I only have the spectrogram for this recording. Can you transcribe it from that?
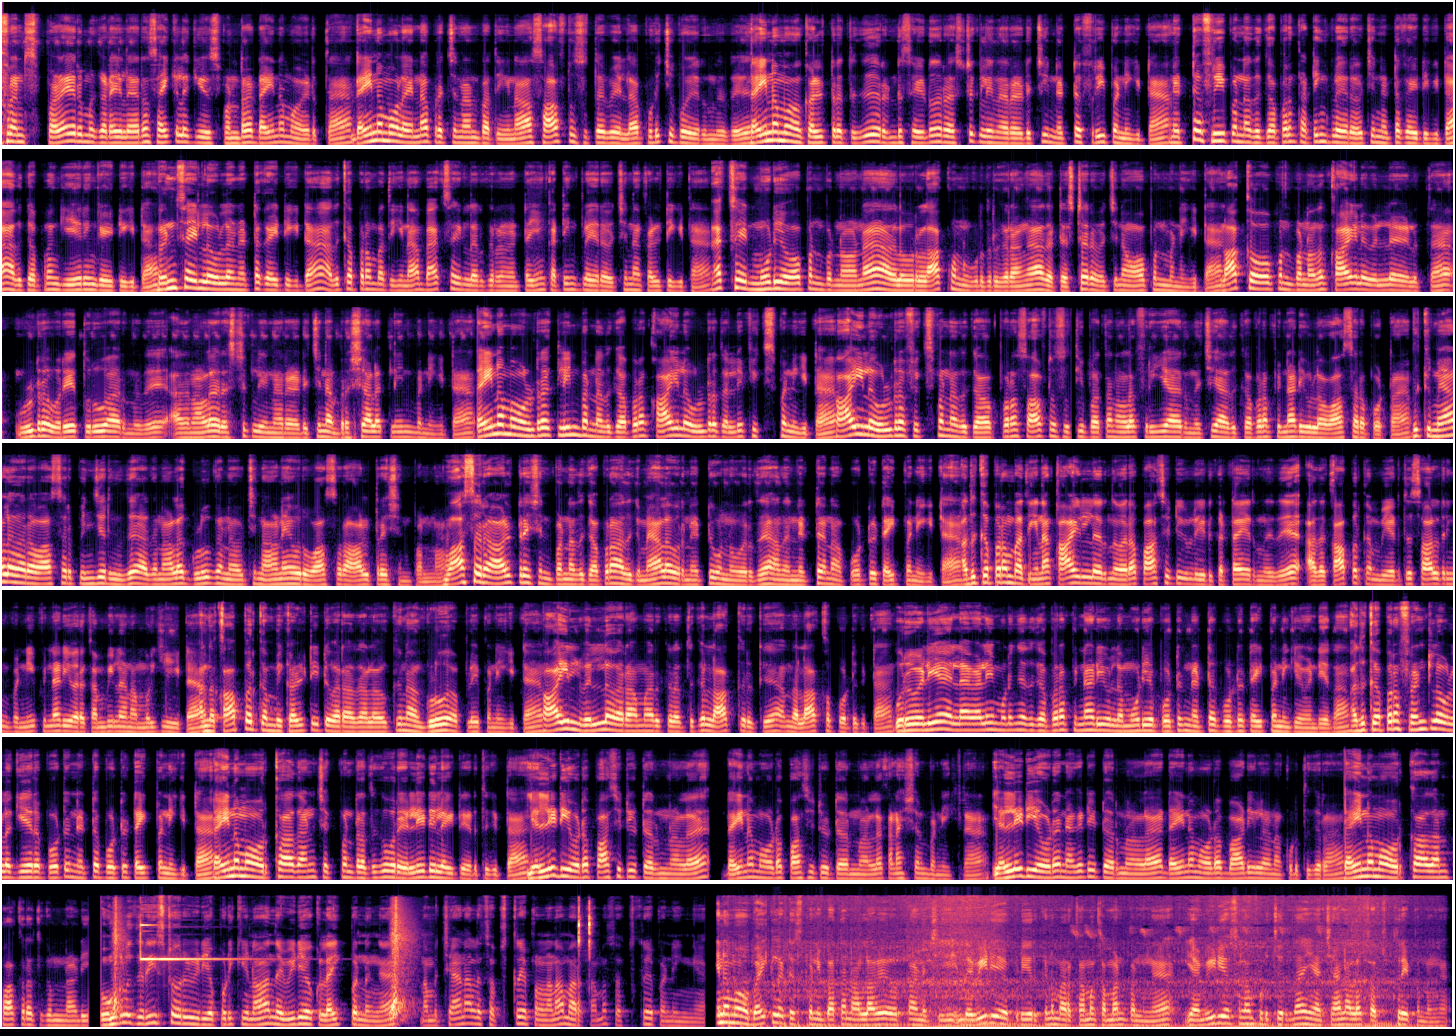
Friends பழைய இரும்பு கடையில சைக்கிளுக்கு யூஸ் பண்ற டைனமோ எடுத்தேன். டைனமோல என்ன பிரச்சனைன்னு பாத்தீங்கன்னா சாஃப்ட் சுத்தவே இல்லை பிடிச்சி போயிருந்தது. டைனமோ கழட்டுறதுக்கு ரெண்டு சைடும் ரெஸ்ட் கிளீனர் அடிச்சு நெட்டை ஃப்ரீ பண்ணிக்கிட்டேன். நெட்டை ஃப்ரீ பண்ணதுக்கு அப்புறம் கட்டிங் பிளேயரை வச்சு நெட்டை கழட்டிக்கிட்டேன். அதுக்கப்புறம் கியரிங் கழட்டிக்கிட்டேன். ஃப்ரண்ட் சைடில் உள்ள நெட்டை கட்டிக்கிட்டேன் அதுக்கப்புறம் பாத்தீங்கன்னா பேக் சைடில் இருக்கிற நெட்டையும் கட்டிங் பிளேயரை வச்சு நான் கழட்டிக்கிட்டேன். பேக் சைடு மூடியை ஓப்பன் பண்ணோன்னே அதில் ஒரு லாக் ஒன்று கொடுத்துருக்காங்க அதை டெஸ்டரை வச்சு நான் ஓப்பன் பண்ணிக்கிட்டேன். லாக்கை ஓப்பன் பண்ணதும் காயில வெளில இழுத்தேன். உள்ற ஒரே துருவா இருந்தது. அதனால ரெஸ்ட் கிளீனர் அடிச்சு நான் ப்ரஷ்ஷால க்ளீன் பண்ணிக்கிட்டேன். டைனமோ உள்ற க்ளீன் பண்ணதுக்கு அப்புறம் காயில உள்ற தள்ளி ஃபிக்ஸ் பண்ணிக்கிட்டேன். காயில உள்ற ஃபிக்ஸ் பண்ணதுக்கு அப்புறம் சுற்றி சுத்தி பார்த்தா நல்லா ஃப்ரீயா இருந்துச்சு. அதுக்கப்புறம் பின்னாடி உள்ள வாசரை போட்டேன். அதுக்கு மேல வர வாசர் பிஞ்சு இருந்தது. அதனால க்ளூ வச்சு நானே ஒரு வாசரை ஆல்ட்ரேஷன் பண்ணேன். வாசரை ஆல்ட்ரேஷன் பண்ணதுக்கு அப்புறம் அதுக்கு மேல ஒரு நெட்டு ஒன்று வருது. அந்த நெட்டை நான் போட்டு டைட் பண்ணிக்கிட்டேன். அதுக்கப்புறம் பார்த்தீங்கன்னா காயில்ல இருந்து வர பாசிட்டிவ் லீடு கட்டாக இருந்தது. அதை காப்பர் கம்பி எடுத்து சால்டரிங் பண்ணி பின்னாடி வர கம்பியில் நான் முறுக்கி முறுக்கிக்கிட்டேன் அந்த காப்பர் கம்பி கழட்டிட்டு வராத அளவுக்கு நான் க்ளூ அப்ளை பண்ணிக்கிட்டேன். ஆயில் வெளில வராமல் இருக்கிறதுக்கு லாக் இருக்கு. அந்த லாக்கை போட்டுக்கிட்டேன். ஒரு வழியா எல்லா வேலையும் முடிஞ்சதுக்கு அப்புறம் பின்னாடி உள்ள மூடியை போட்டு நெட்டை போட்டு டைட் பண்ணிக்க வேண்டியதான் அதுக்கப்புறம் ஃப்ரண்ட்ல உள்ள கியரை போட்டு நெட்டை போட்டு டைட் பண்ணிக்கிட்டேன். டைனமோ ஒர்க் ஆதான்னு செக் பண்றதுக்கு ஒரு எல்இடி லைட் எடுத்துக்கிட்டேன். எல்இடியோட பாசிட்டிவ் டெர்மினலை டைனமோட பாசிட்டிவ் டெர்மினல்ல கனெக்ஷன் பண்ணிக்கிறேன். எல்இடியோட நெகட்டிவ் டெர்மினலை டைனமோட பாடியில் நான் கொடுத்துக்கிறேன். டைனமோ ஒர்க் ஆதான்னு பார்க்கறதுக்கு முன்னாடி உங்களுக்கு ரீஸ்டோர் வீடியோ பிடிக்கும் பிடிக்கும்னா அந்த வீடியோவுக்கு லைக் பண்ணுங்கள் நம்ம சேனலை சப்ஸ்கிரைப் பண்ணலன்னா மறக்காமல் சப்ஸ்கிரைப் பண்ணிக்கங்க நம்ம பைக்கில் டெஸ்ட் பண்ணி பார்த்தா நல்லாவே ஒர்க் ஆனிச்சு. இந்த வீடியோ எப்படி இருக்குன்னு மறக்காமல் கமெண்ட் பண்ணுங்கள் என் வீடியோஸ்லாம் பிடிச்சிருந்தா என் சேனலை சப்ஸ்கிரைப் பண்ணுங்க.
